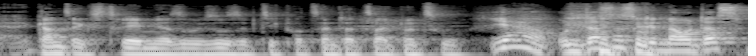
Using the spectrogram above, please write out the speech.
ganz extrem ja sowieso 70 Prozent der Zeit nur zu. Ja, und das ist genau das,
